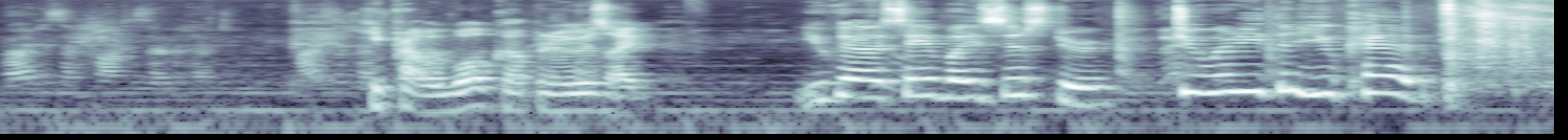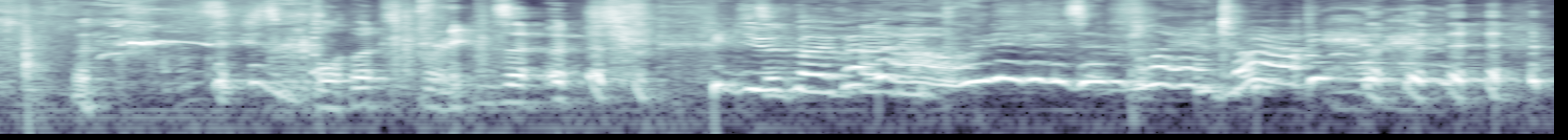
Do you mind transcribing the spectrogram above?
Riders and parties overhead. I suggest He probably woke up and he was like, You gotta save my sister. Do anything you can. Just blow his brains out. Use my body. oh, we needed his implant. Ah.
